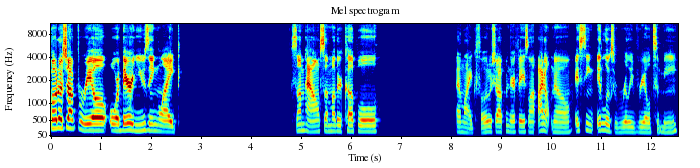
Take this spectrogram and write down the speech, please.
Photoshop for real, or they're using like somehow some other couple and like photoshopping their face on, I don't know. It seems it looks really real to me.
